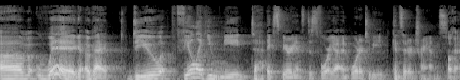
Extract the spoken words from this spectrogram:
um, wig. Okay. Do you feel like you need to experience dysphoria in order to be considered trans? Okay.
